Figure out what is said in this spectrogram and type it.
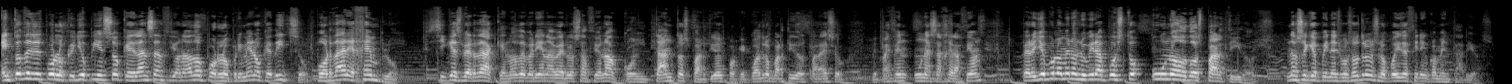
Entonces es por lo que yo pienso que le han sancionado por lo primero que he dicho, por dar ejemplo. Sí que es verdad que no deberían haberlo sancionado con tantos partidos, porque cuatro partidos para eso me parecen una exageración, pero yo por lo menos le hubiera puesto uno o dos partidos. No sé qué opináis vosotros, lo podéis decir en comentarios.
